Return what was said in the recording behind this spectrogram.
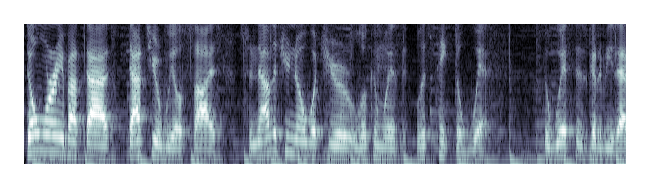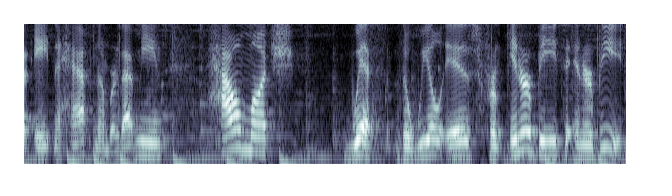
Don't worry about that. That's your wheel size. So now that you know what you're looking with, let's take the width. The width is gonna be that eight and a half number. That means how much width the wheel is from inner bead to inner bead.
